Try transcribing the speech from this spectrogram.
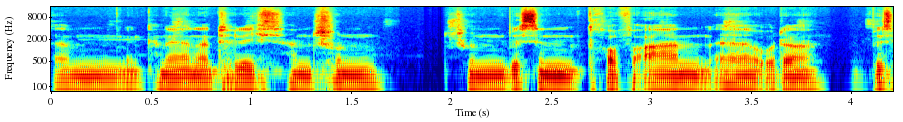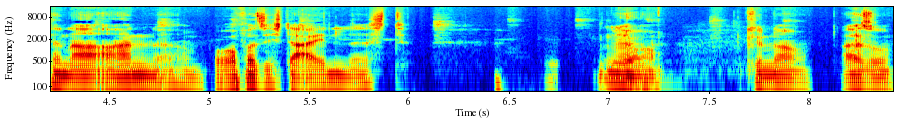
ähm, dann kann er natürlich dann schon, schon ein bisschen drauf ahnen äh, oder ein bisschen erahnen, äh, worauf er sich da einlässt. Ja. ja, genau. Also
